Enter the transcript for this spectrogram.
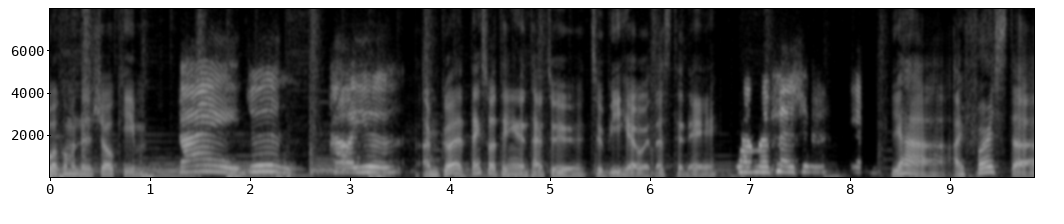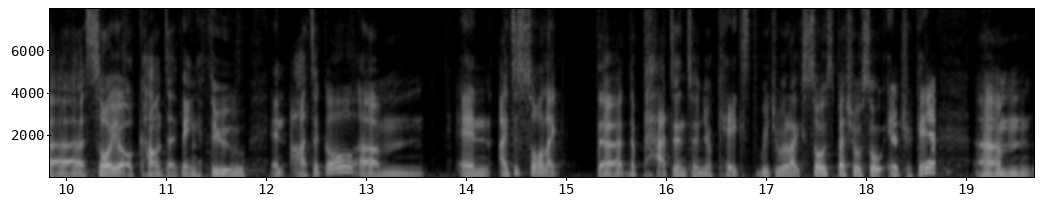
Welcome on the show, Kim. Hi, Jun. How are you? I'm good. Thanks for taking the time to to be here with us today. Well, my pleasure. Yeah. Yeah, I first uh, saw your account, I think, through an article. Um, and I just saw like the the patterns on your cakes, which were like so special, so intricate. Yeah. Um,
